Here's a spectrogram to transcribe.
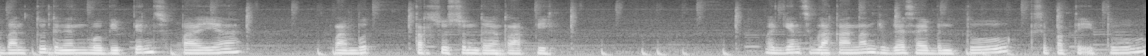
Bantu dengan bobby pin supaya rambut tersusun dengan rapi. Bagian sebelah kanan juga saya bentuk seperti itu.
